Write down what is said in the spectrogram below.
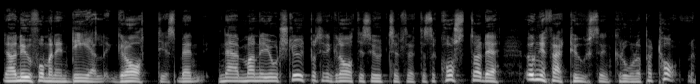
Ja, nu får man en del gratis, men när man har gjort slut på sina gratis utsläppsrätter så kostar det ungefär 1000 kronor per ton.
